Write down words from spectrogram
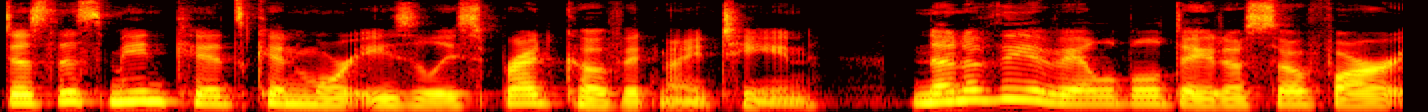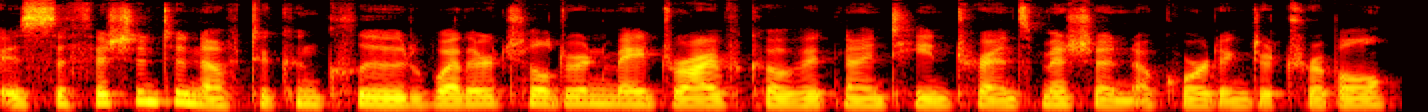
Does this mean kids can more easily spread COVID 19? None of the available data so far is sufficient enough to conclude whether children may drive COVID 19 transmission, according to Tribble.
